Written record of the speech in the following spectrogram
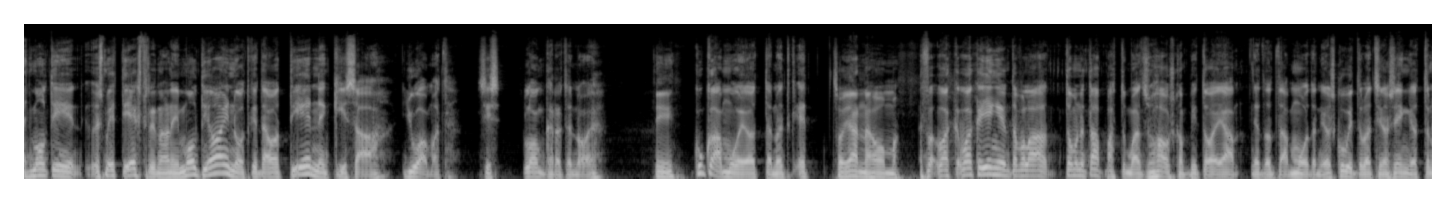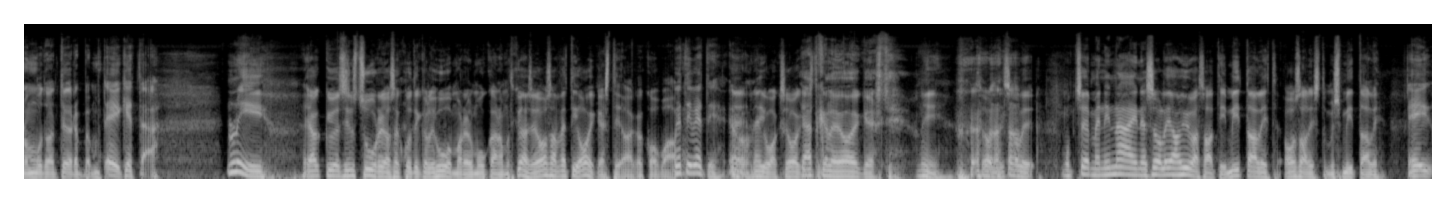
Et me oltiin, jos miettii ekstrinaa, niin me oltiin ainoat, ketä otti ennen kisaa juomat. Siis lonkerot ja noin. niin, Kukaan muu ei ottanut. Et, et, se on jännä homma. vaikka, vaikka jengi on tavallaan tuommoinen tapahtuma, että se on hauskanpito ja, ja tota, muuta, niin olisi kuvitellut, että siinä olisi jengi ottanut muutaman törpön, mutta ei ketään. No niin, ja kyllä siinä suuri osa kuitenkin oli huumorilla mukana, mutta kyllä se osa veti oikeasti aika kovaa. Veti, veti. Ne, Joo. ne juoksi oikeasti. Jätkälle oikeesti. Niin, se oli, se oli, mutta se meni näin ja se oli ihan hyvä. Saatiin mitalit, osallistumismitali. Ei,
